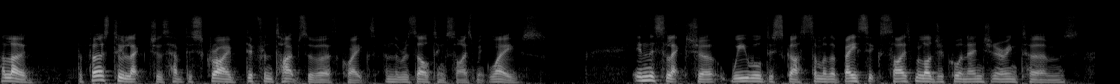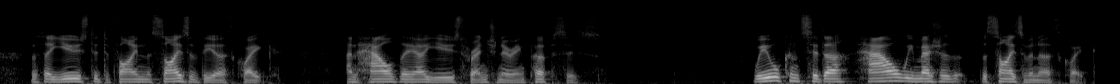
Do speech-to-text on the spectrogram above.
Hello. The first two lectures have described different types of earthquakes and the resulting seismic waves. In this lecture, we will discuss some of the basic seismological and engineering terms that are used to define the size of the earthquake and how they are used for engineering purposes. We will consider how we measure the size of an earthquake.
